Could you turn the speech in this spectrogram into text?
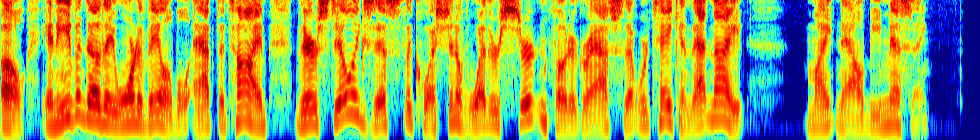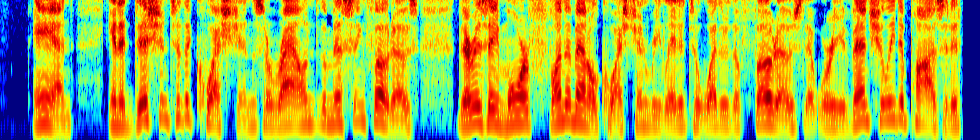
Oh, and even though they weren't available at the time, there still exists the question of whether certain photographs that were taken that night might now be missing. And in addition to the questions around the missing photos, there is a more fundamental question related to whether the photos that were eventually deposited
